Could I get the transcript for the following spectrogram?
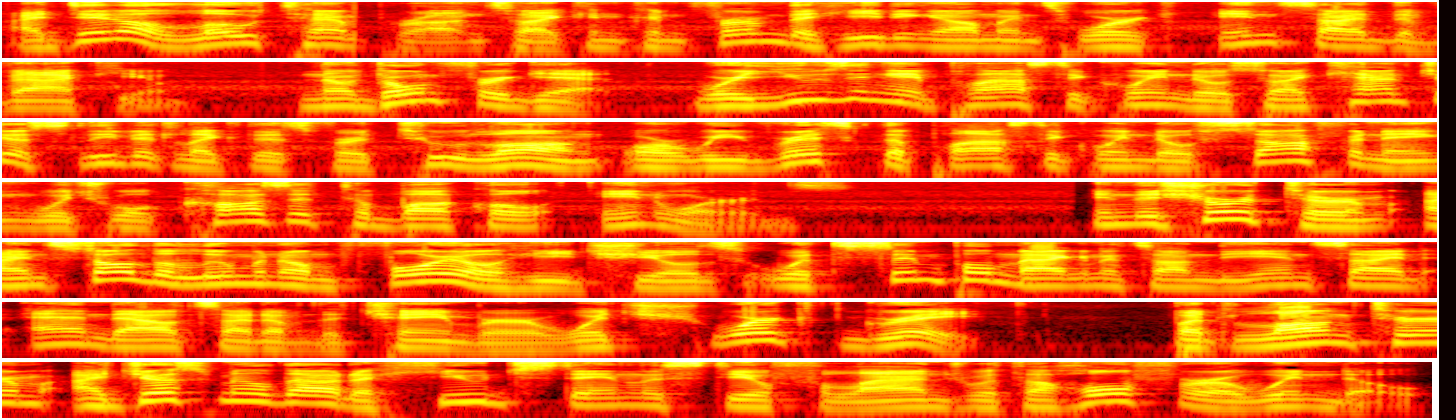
I did a low temp run so I can confirm the heating elements work inside the vacuum. Now don't forget, we're using a plastic window so I can't just leave it like this for too long or we risk the plastic window softening which will cause it to buckle inwards. In the short term, I installed aluminum foil heat shields with simple magnets on the inside and outside of the chamber, which worked great. But long term, I just milled out a huge stainless steel flange with a hole for a window.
